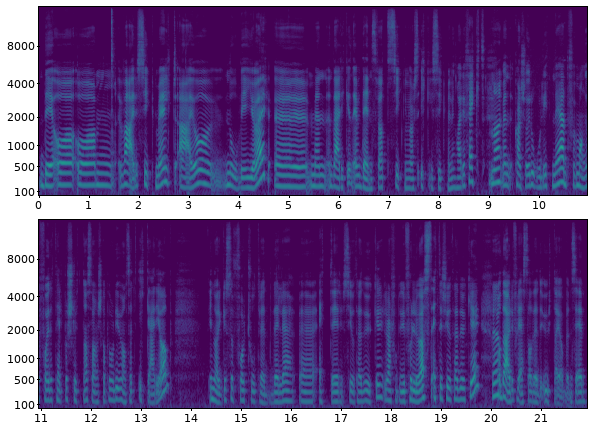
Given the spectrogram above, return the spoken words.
det å, å mm, være sykemeldt er jo noe vi gjør, eh, men det er ikke evidens for at sykemelding versus ikke sykemelding har effekt. Nei. Men kanskje å roe litt ned, for mange får det helt på slutten av svangerskapet hvor de uansett ikke er i jobb. I Norge så får to tredjedeler eh, etter 37 uker, eller i hvert fall blir de forløst etter 37 uker. Ja. Og da er de fleste allerede ute av jobben sin.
